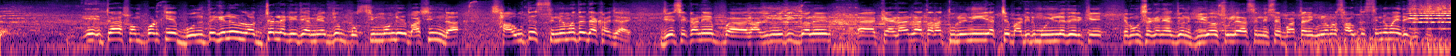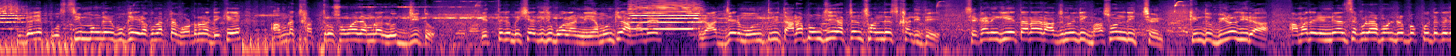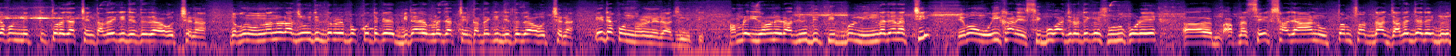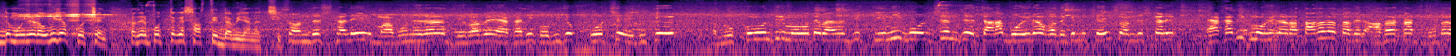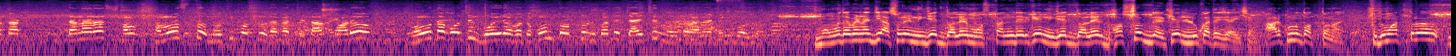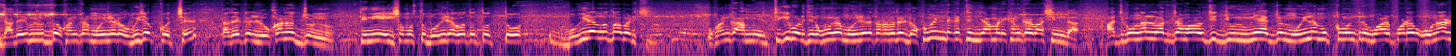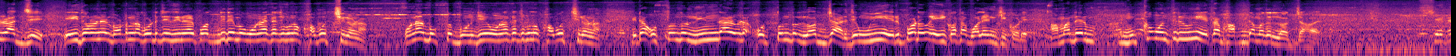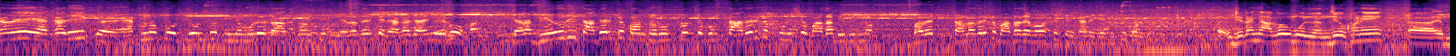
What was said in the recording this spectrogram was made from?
এটা সম্পর্কে বলতে গেলেও লজ্জা লাগে যে আমি একজন পশ্চিমবঙ্গের বাসিন্দা সাউথের সিনেমাতে দেখা যায় যে সেখানে রাজনৈতিক দলের ক্যাডাররা তারা তুলে নিয়ে যাচ্ছে বাড়ির মহিলাদেরকে এবং সেখানে একজন হিরো চলে আসেন এসে বাঁচান এগুলো আমরা সাউথের সিনেমায় দেখেছি। কিন্তু যে পশ্চিমবঙ্গের বুকে এরকম একটা ঘটনা দেখে আমরা ছাত্র সমাজ আমরা লজ্জিত। এর থেকে বেশি আর কিছু বলার নেই। এমনকি আমাদের রাজ্যের মন্ত্রী তারা পৌঁছে যাচ্ছেন সন্দেশখালিতে। সেখানে গিয়ে তারা রাজনৈতিক ভাষণ দিচ্ছেন। কিন্তু বিরোধীরা আমাদের ইন্ডিয়ান সেকুলার ফ্রন্টের পক্ষ থেকে যখন নেতৃত্বরা যাচ্ছেন, তাদেরকে যেতে দেওয়া হচ্ছে না। যখন অন্যান্য রাজনৈতিক দলের পক্ষ থেকে বিধায়করা যাচ্ছেন, তাদেরকে যেতে দেওয়া হচ্ছে না। এটা কোন ধরনের রাজনীতি? আমরা এই ধরনের রাজনীতির তীব্র নিন্দা জানাচ্ছি এবং ওইখানে শিবু হাজরা থেকে শুরু করে আপনার শেখ শাহজাহান, উত্তম সর্দার, যাদের যাদের বিরুদ্ধে মহিলারা অভিযোগ করছেন, তাদের প্রত্যেকের শাস্তির দাবি জানাচ্ছি। সন্দেশখালীর মা বোনেরা যেভাবে একাধিক অভিযোগ করছে, এদিকে মুখ্যমন্ত্রী মমতা ব্যানার্জি, তিনি বলছেন যে তারা বহিরাগত, কিন্তু সেই সন্দেশকারী একাধিক মহিলারা, তারা তাদের আধার কার্ড, ভোটার কার্ড, তারা সমস্ত নথিপত্র দেখাচ্ছে। তারপরেও মমতা বলছেন বহিরাগত। কোন তথ্য লুকাতে চাইছেন মমতা ব্যানার্জি? বলবেন? মমতা ব্যানার্জি আসলে নিজের দলের মোস্তানদেরকে, নিজের দলের ধর্ষকদেরকে লুকাতে চাইছেন। আর কোনো তত্ত্ব নয়। শুধুমাত্র যাদের বিরুদ্ধে ওখানকার মহিলারা অভিযোগ করছেন, তাদেরকে লোকানোর জন্য তিনি এই সমস্ত বহিরাগত তথ্য বহিরাগত আবার কি? ওখানকার আমি ঠিকই বলেছেন, ওখানকার মহিলারা তারা তাদের ডকুমেন্ট দেখাচ্ছেন যে আমার এখানকার বাসিন্দা। আজকে ওনার লজ্জা হওয়া উচিত যে উনি একজন মহিলা মুখ্যমন্ত্রী হওয়ার পরে ওনার রাজ্যে এই ধরনের ঘটনা ঘটেছে দিনের পর দিন এবং ওনার কাছে কোনো খবর ছিল না। ওনার বক্তব্য অনুযায়ী ওনার কাছে কোনো খবর ছিল না। এটা অত্যন্ত নিন্দার অত্যন্ত লজ্জার যে উনি এরপরেও এই কথা বলেন কি করে। আমাদের মুখ্যমন্ত্রী উনি এটা ভাবতে আমাদের লজ্জা হয়। সেখানে একাধিক এখনও পর্যন্ত তৃণমূলের রাজনৈতিক নেতাদেরকে দেখা যায়নি এবং যারা বিরোধী তাদেরকে কণ্ঠরোধ করছে এবং তাদেরকে পুলিশে বাধা বিভিন্নভাবে তাদেরকে বাধা দেওয়া হচ্ছে, সেখানে যেতে কি যেটা আমি আগেও বললাম যে ওখানে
